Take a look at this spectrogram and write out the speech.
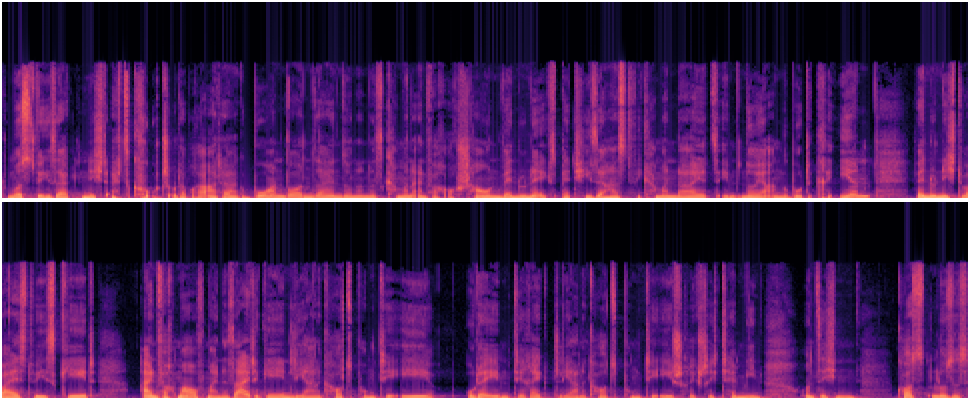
Du musst, wie gesagt, nicht als Coach oder Berater geboren worden sein, sondern das kann man einfach auch schauen, wenn du eine Expertise hast, wie kann man da jetzt eben neue Angebote kreieren. Wenn du nicht weißt, wie es geht, einfach mal auf meine Seite gehen, lianekautz.de oder eben direkt lianekautz.de-termin und sich ein kostenloses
